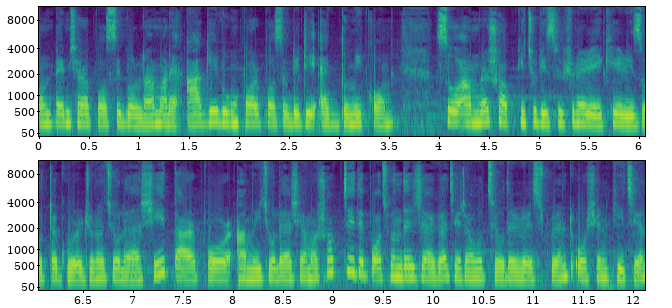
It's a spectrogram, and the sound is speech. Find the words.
অন টাইম ছাড়া পসিবল না মানে আগে রুম পাওয়ার পসিবিলিটি একদমই কম। সো আমরা সব কিছু রিসেপশনে রেখে রিসোর্টটা ঘোরার জন্য চলে আসি। তারপর আমি চলে আসি আমার সবচেয়ে পছন্দের জায়গা, যেটা হচ্ছে ওদের রেস্টুরেন্ট ওশেন কিচেন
